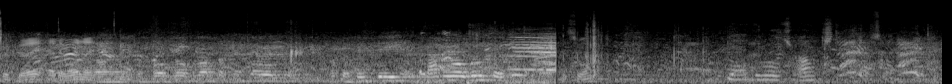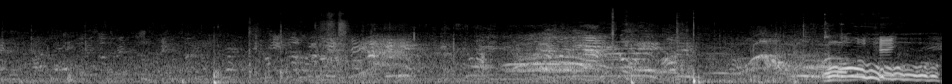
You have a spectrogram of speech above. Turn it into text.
It's header, wasn't it? 15, This one. Yeah, they're all charged. Oh. Oh!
